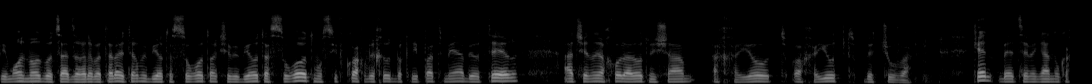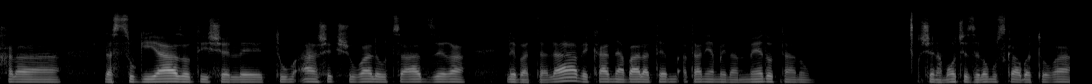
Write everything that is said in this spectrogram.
במאוד מאוד בהוצאת זרע לבטלה, יותר מביות אסורות, רק שבביות אסורות מוסיף כוח וחיות בקליפה טמאה ביותר, עד שאינו יכול לעלות משם החיות או החיות בתשובה. כן, בעצם הגענו ככה לסוגיה הזאת של אה, טומאה שקשורה להוצאת זרע לבטלה, וכאן הבעל התניא מלמד אותנו שלמרות שזה לא מוזכר בתורה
